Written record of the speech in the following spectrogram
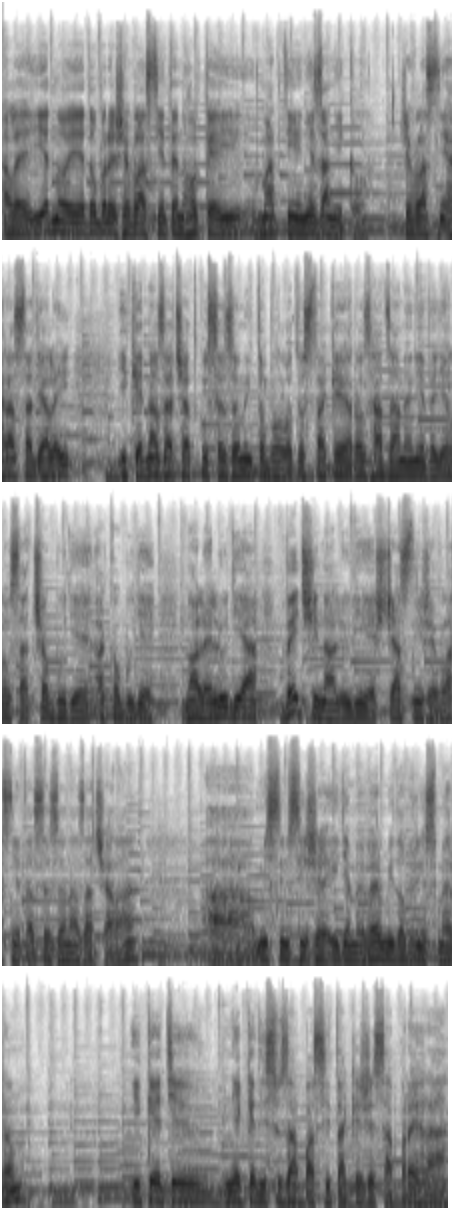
Ale jedno je dobré, že vlastne ten hokej v Martine nezanikol. Že vlastne hra sa ďalej, i keď na začiatku sezóny to bolo dosť také rozhádzané, nevedelo sa, čo bude, ako bude. No ale ľudia, väčšina ľudí je šťastný, že vlastne tá sezóna začala a myslím si, že ideme veľmi dobrým smerom. I keď e, niekedy sú zápasy také, že sa prehrá.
